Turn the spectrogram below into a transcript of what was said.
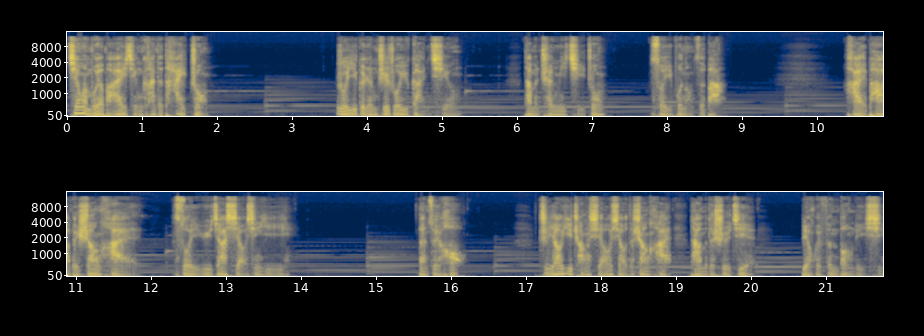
千万不要把爱情看得太重。若一个人执着于感情，他们沉迷其中，所以不能自拔，害怕被伤害，所以愈加小心翼翼。但最后，只要一场小小的伤害，他们的世界便会分崩离析。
